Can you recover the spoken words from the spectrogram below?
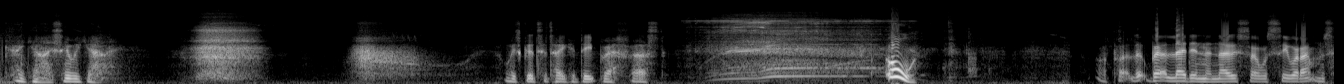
Okay guys, here we go. Always good to take a deep breath first. Oh! I put a little bit of lead in the nose so we'll see what happens.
